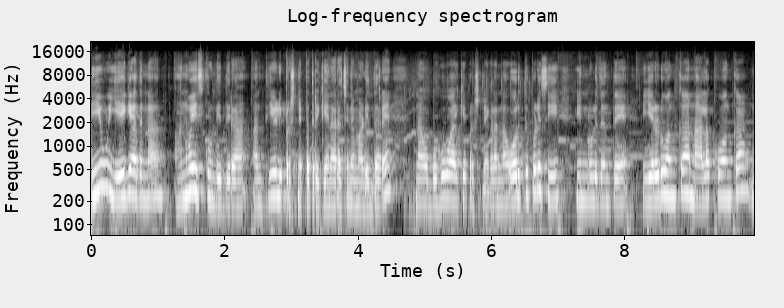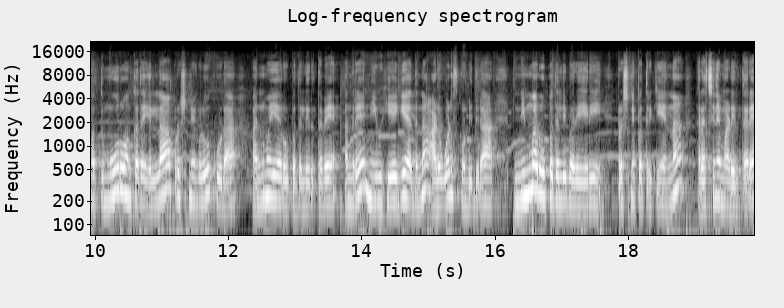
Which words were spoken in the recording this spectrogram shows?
ನೀವು ಹೇಗೆ ಅದನ್ನು ಅನ್ವಯಿಸ್ಕೊಂಡಿದ್ದೀರಾ ಅಂಥೇಳಿ ಪ್ರಶ್ನೆ ಪತ್ರಿಕೆಯನ್ನು ರಚನೆ ಮಾಡಿದ್ದಾರೆ. ನಾವು ಬಹು ಆಯ್ಕೆ ಪ್ರಶ್ನೆಗಳನ್ನು ಹೊರತುಪಡಿಸಿ ಇನ್ನುಳಿದಂತೆ ಎರಡು ಅಂಕ, ನಾಲ್ಕು ಅಂಕ ಮತ್ತು ಮೂರು ಅಂಕದ ಎಲ್ಲ ಪ್ರಶ್ನೆಗಳು ಕೂಡ ಅನ್ವಯ ರೂಪದಲ್ಲಿರ್ತವೆ ಅಂದರೆ ನೀವು ಹೇಗೆ ಅದನ್ನು ಅಳವಡಿಸ್ಕೊಂಡಿದ್ದೀರಾ? ನಿಮ್ಮ ರೂಪದಲ್ಲಿ ಬರೆಯಿರಿ. ಪ್ರಶ್ನೆ ಪತ್ರಿಕೆಯನ್ನು ರಚನೆ ಮಾಡಿರ್ತಾರೆ.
